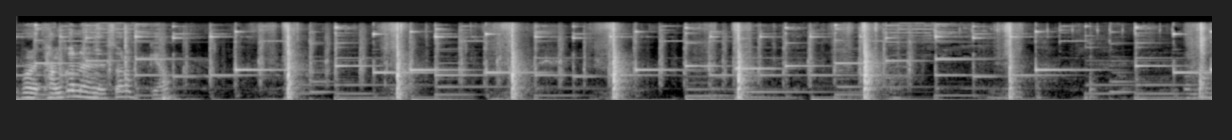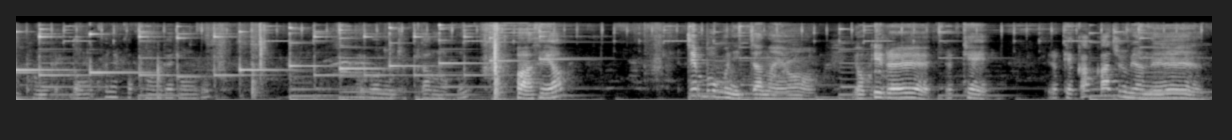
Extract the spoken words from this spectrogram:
이번에 당근을 썰어볼게요. 아세요? 찐 부분 있잖아요. 여기를 이렇게 이렇게 깎아주면은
